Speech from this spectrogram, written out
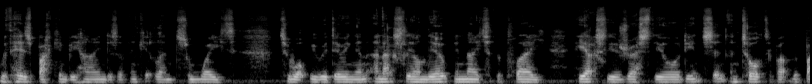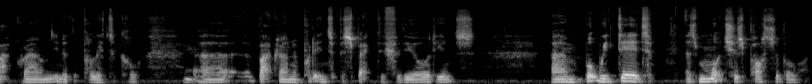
with his backing behind us, I think it lent some weight to what we were doing. And, and actually, on the opening night of the play, he actually addressed the audience and, and talked about the background, you know, the political uh, background, and put it into perspective for the audience. Um, but we did as much as possible,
